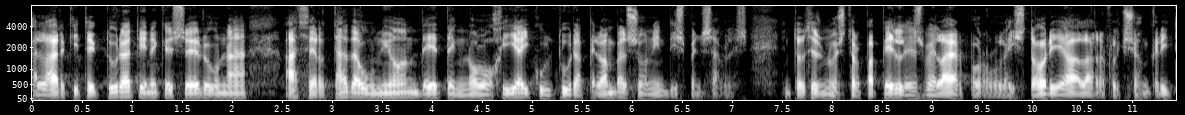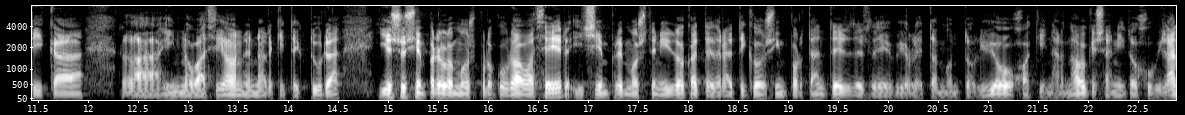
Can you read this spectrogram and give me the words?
La arquitectura tiene que ser una acertada unión de tecnología y cultura, pero ambas son indispensables. Entonces nuestro papel es velar por la historia, la reflexión crítica, la innovación en arquitectura y eso siempre lo hemos procurado hacer y siempre hemos tenido catedráticos importantes desde Violeta Montoliu o Joaquín Arnau que se han ido jubilando.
